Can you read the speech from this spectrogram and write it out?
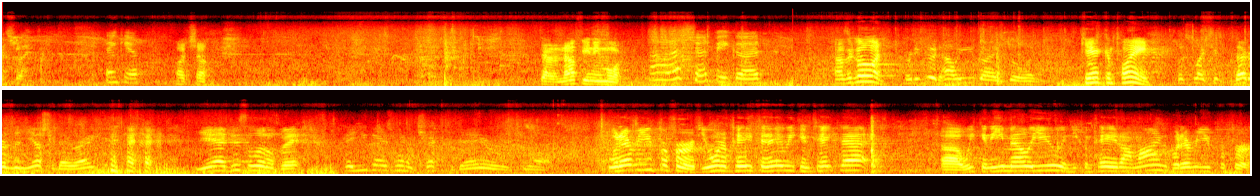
This way. Thank you. Watch out. Is that enough? You need more. Oh, that should be good. How's it going? Pretty good. How are you guys doing? Can't complain. Looks like it's better than yesterday, right? yeah, just a little bit. hey, you guys want to check today or what? Whatever you prefer. If you want to pay today, we can take that. Uh, we can email you and you can pay it online, whatever you prefer.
